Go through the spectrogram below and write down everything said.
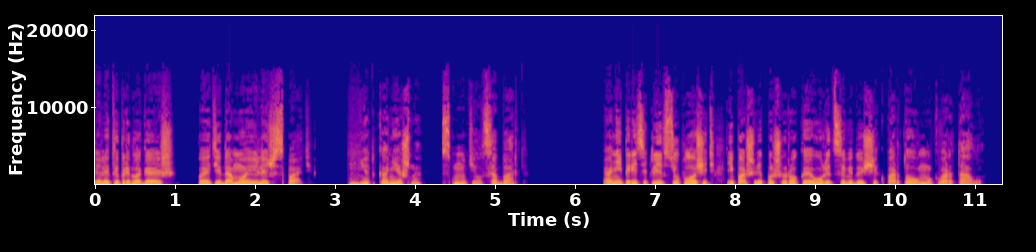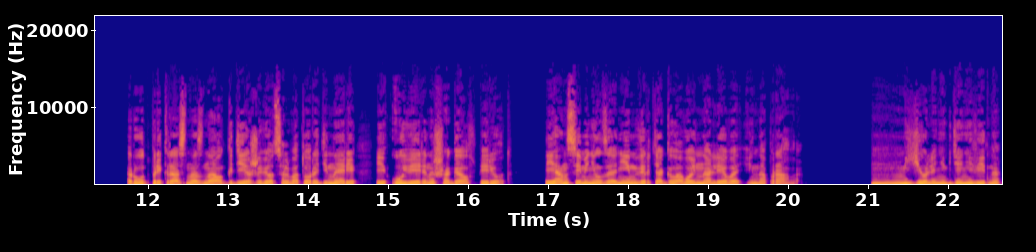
«Или ты предлагаешь пойти домой и лечь спать?» «Нет, конечно», — смутился Барт. Они пересекли всю площадь и пошли по широкой улице, ведущей к портовому кварталу. Рут прекрасно знал, где живет Сальваторе Динери и уверенно шагал вперед. Ян семенил за ним, вертя головой налево и направо. «Йоли нигде не видно»,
